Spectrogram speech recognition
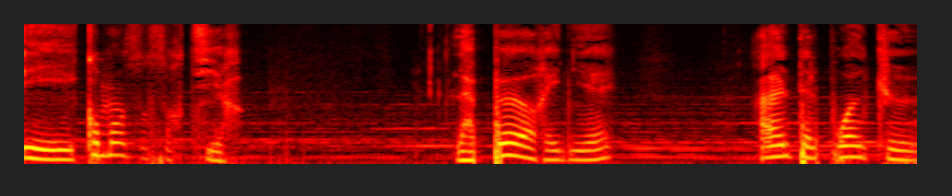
et comment s'en sortir. La peur régnait à un tel point que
